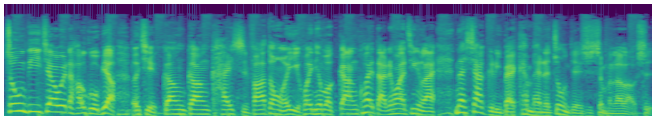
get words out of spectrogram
中低价位的好股票，而且刚刚开始发动而已。欢迎听我赶快打电话进来。那下个礼拜看盘的重点是什么呢？老师？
